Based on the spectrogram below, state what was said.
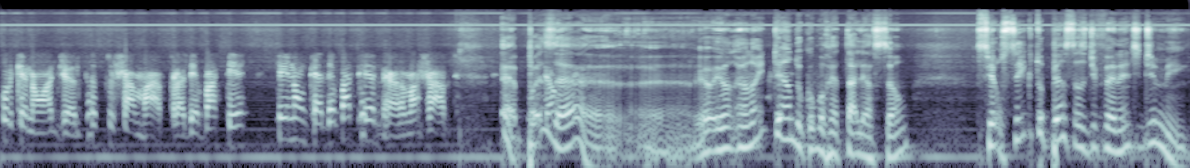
porque não adianta tu chamar para debater quem não quer debater, né, Machado? É, pois então, é. é. Eu, eu, eu não entendo como retaliação. Se eu sei que tu pensas diferente de mim,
